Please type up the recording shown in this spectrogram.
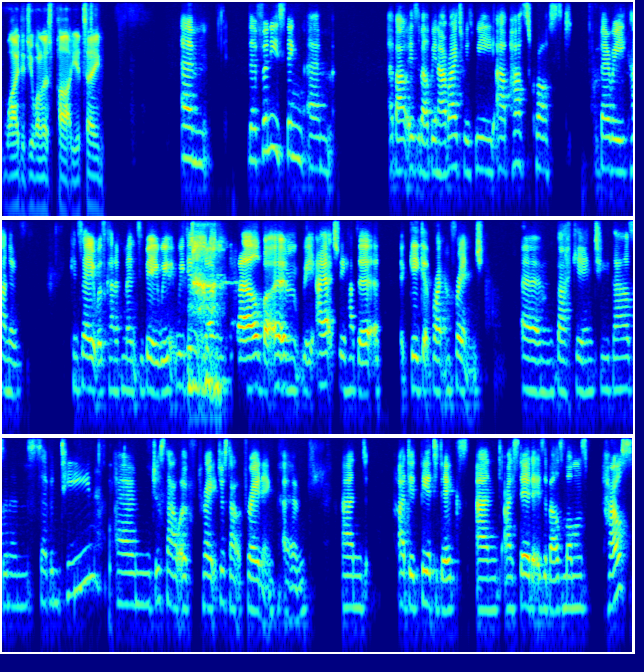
why did you want her as part of your team? Um, the funniest thing um about Isabel being our writer is we our paths crossed very kind of can say it was kind of meant to be. We we didn't know well, but um, we I actually had a, a gig at Brighton Fringe um, back in 2017, um, just out of tra- just out of training, um, and I did theatre digs, and I stayed at Isabel's mum's house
